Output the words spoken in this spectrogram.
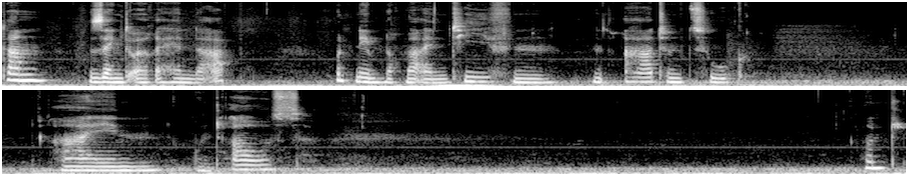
Dann senkt eure Hände ab und nehmt noch mal einen tiefen Atemzug ein und aus. Und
